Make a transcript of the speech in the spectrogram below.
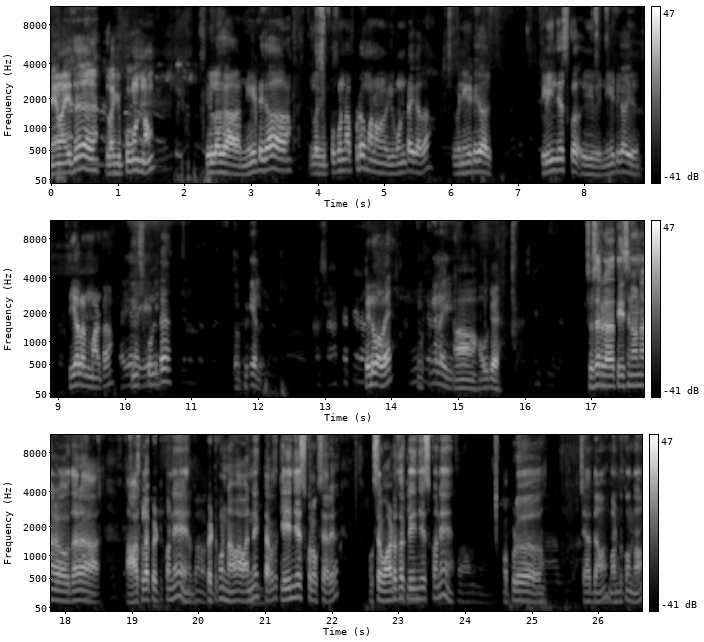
మేమైతే ఇలా ఇప్పుకుంటున్నాం. ఇలాగా నీట్గా ఇలా ఇప్పుకున్నప్పుడు మనం ఇవి ఉంటాయి కదా ఇవి నీట్గా క్లీన్ చేసుకో ఇవి నీట్గా తీయాలన్నమాట. తీసుకుంటే తొప్పికేలు. ఏడు బాబాయ్? తొప్పికేలు అయ్యి. ఆ, ఓకే. చూసారు కదా తీసిన ఒక ధర ఆకులో పెట్టుకొని పెట్టుకుంటున్నాం అవన్నీ తర్వాత క్లీన్ చేసుకోవాలి ఒకసారి. ఒకసారి వాటర్తో క్లీన్ చేసుకొని అప్పుడు చేద్దాం వండుకుందాం.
